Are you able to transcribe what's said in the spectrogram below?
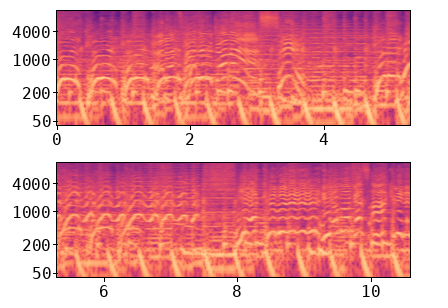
ክብር ክብር ክብር ክብር! ክብር ክብር የክብር የሞገስ አክሊሌ!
